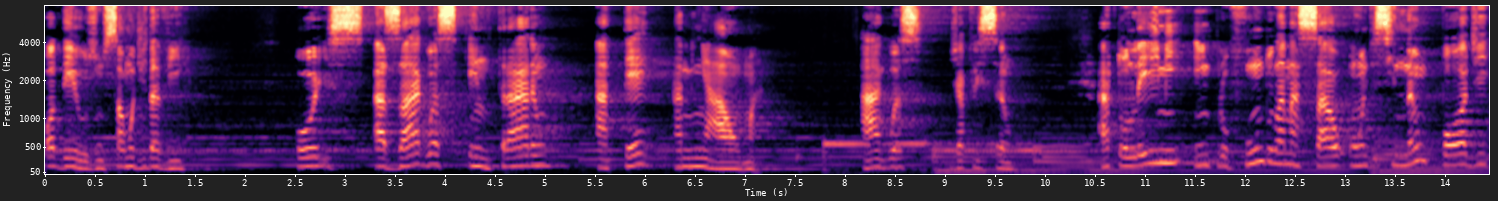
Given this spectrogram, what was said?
ó Deus, um salmo de Davi, pois as águas entraram até a minha alma, águas de aflição. Atolei-me em profundo lamaçal, onde se não pode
